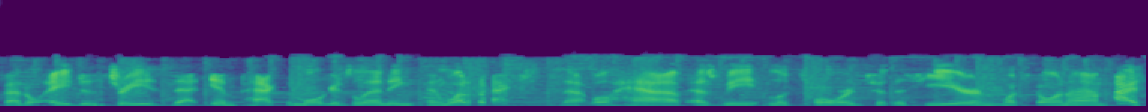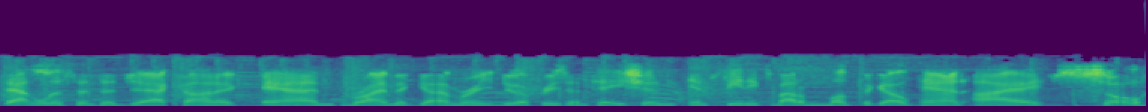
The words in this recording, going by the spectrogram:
federal agencies that impact the mortgage lending and what effects that we'll have as we look forward to this year and what's going on. I sat and listened to Jack Konyk and Brian Montgomery do a presentation in Phoenix about a month ago, and I so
